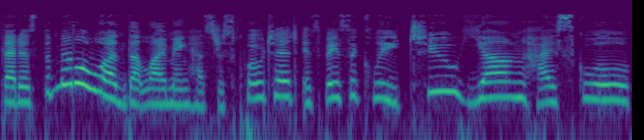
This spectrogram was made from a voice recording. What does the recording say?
That is the middle one that Lai Ming has just quoted. It's basically two young high school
